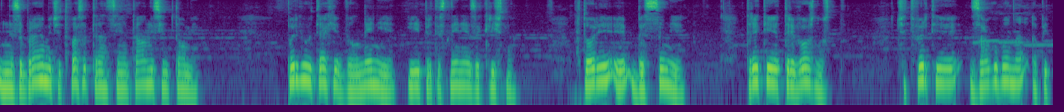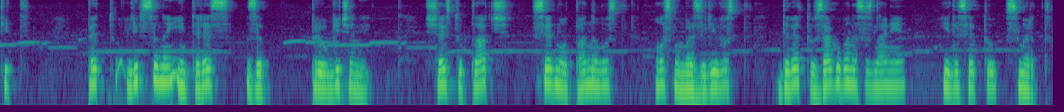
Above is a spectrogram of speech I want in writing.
не забравяме, че това са трансцендентални симптоми. Първи от тях е вълнение или притеснение за Кришна. Втория е безсъние. Третия е тревожност. Четвъртия е загуба на апетит. Пето – липса на интерес за преобличане. Шесто – плач. Седмо – отпадналост. Осмо – мързеливост. Девето – загуба на съзнание. И десето – смърт.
